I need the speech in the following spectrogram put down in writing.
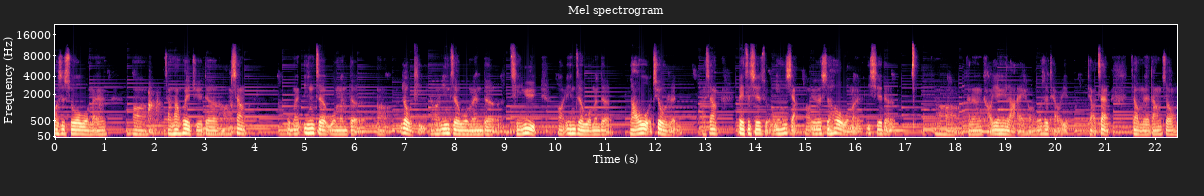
或是说我们。啊，常常会觉得好像我们因着我们的啊肉体，啊因着我们的情欲，啊因着我们的老我救人，好像被这些所影响。啊，有的时候我们一些的啊，可能考验一来，啊或是挑挑战在我们的当中，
